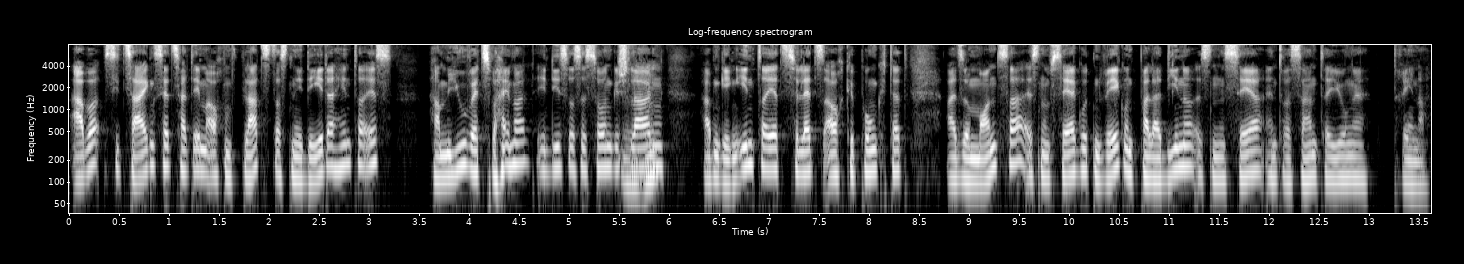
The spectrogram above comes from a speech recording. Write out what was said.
aber sie zeigen es jetzt halt eben auch auf Platz, dass eine Idee dahinter ist. Haben Juve zweimal in dieser Saison geschlagen, mhm. haben gegen Inter jetzt zuletzt auch gepunktet. Also Monza ist auf einem sehr guten Weg und Palladino ist ein sehr interessanter junger Trainer,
